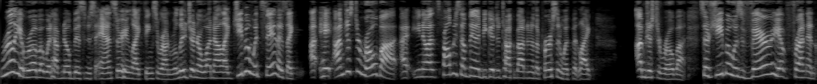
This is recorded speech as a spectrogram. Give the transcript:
really a robot would have no business answering like things around religion or whatnot. Like Jibo would say this, like, "Hey, I'm just a robot." I, you know, it's probably something that'd be good to talk about another person with, but like, I'm just a robot. So Jibo was very upfront and,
